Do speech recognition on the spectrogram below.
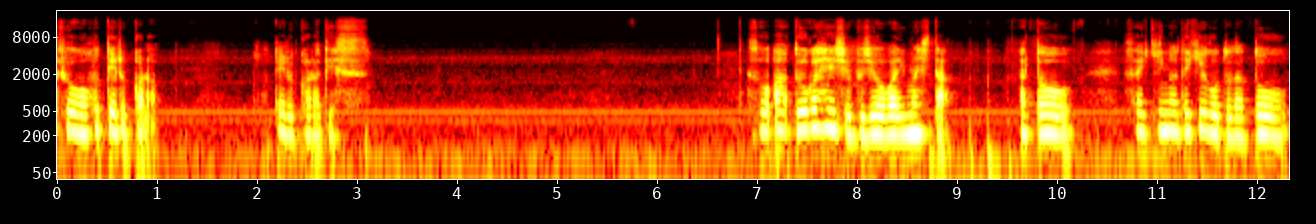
今日はホテルから。ホテルからです。そう。あ動画編集無事終わりました。あと最近の出来事だと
